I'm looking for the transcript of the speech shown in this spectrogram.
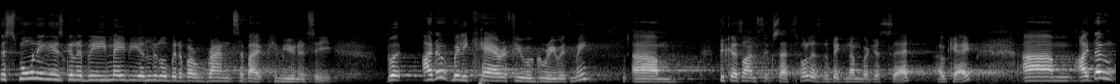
this morning is going to be maybe a little bit of a rant about community. But I don't really care if you agree with me. Um, because I'm successful, as the big number just said. Okay. Um, I, don't,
